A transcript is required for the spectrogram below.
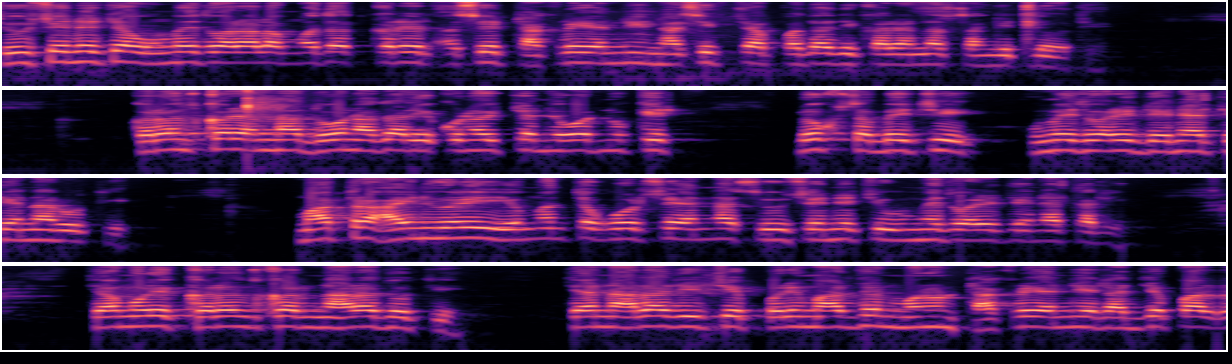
शिवसेनेच्या उमेदवाराला मदत करेल असे ठाकरे यांनी नाशिकच्या पदाधिकाऱ्यांना सांगितले होते. करंजकर यांना दोन हजार एकोणावीसच्या निवडणुकीत लोकसभेची उमेदवारी देण्यात येणार होती. मात्र ऐनवेळी हेमंत गोडसे यांना शिवसेनेची उमेदवारी देण्यात आली. त्यामुळे करंजकर नाराज होते. त्या नाराजीचे परिमार्जन म्हणून ठाकरे यांनी राज्यपाल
